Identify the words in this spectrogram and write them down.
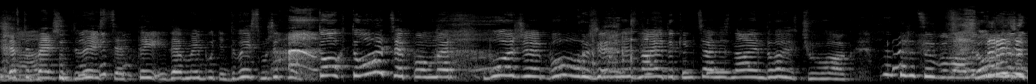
Іде в теперішнє, дивись, ти. Іде в майбутнє, дивись, мужик, ну, хто хто це помер? Боже, Боже, я не знаю до кінця, не знаю, не догадуюсь, чувак. Це вбивало. Що До ви речі,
